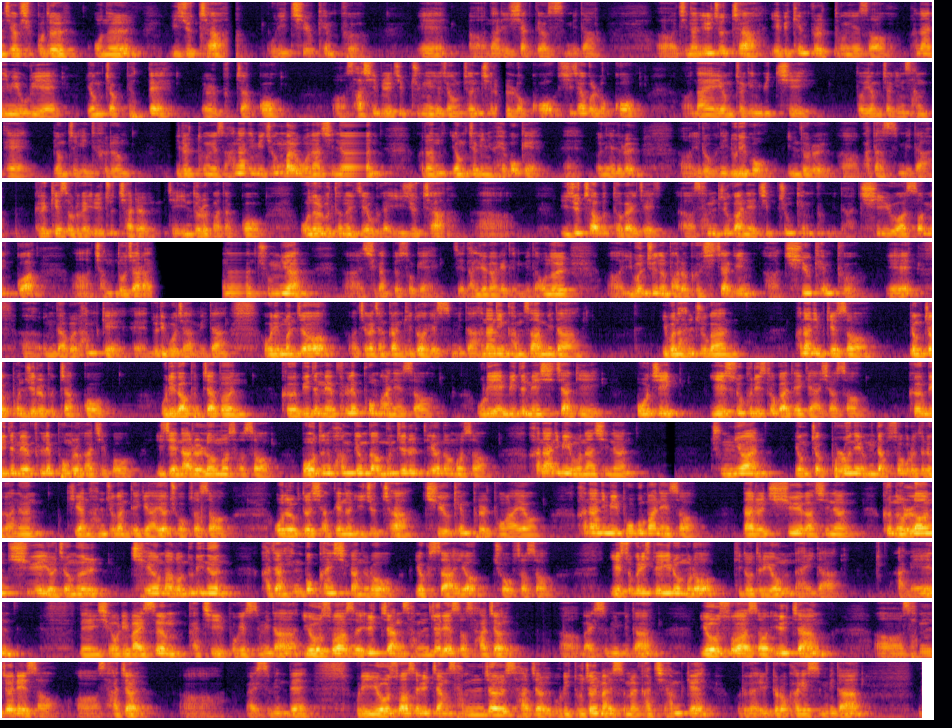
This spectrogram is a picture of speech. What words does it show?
지역 식구들 오늘 2주차 우리 치유 캠프의 어, 날이 시작되었습니다. 어, 지난 1주차 예비 캠프를 통해서 하나님이 우리의 영적 푯대를 붙잡고 어, 40일 집중의 여정 전체를 놓고 시작을 놓고 어, 나의 영적인 위치 또 영적인 상태, 영적인 흐름 이를 통해서 하나님이 정말 원하시는 그런 영적인 회복의 예, 은혜들을 어, 여러분이 누리고 인도를 어, 받았습니다. 그렇게 해서 우리가 1주차를 이제 인도를 받았고 오늘부터는 이제 우리가 2주차 아, 2주차부터가 이제 어, 3주간의 집중 캠프입니다. 치유와 서밋과 어, 전도자라는 중요한 어, 시간표 속에 이제 달려가게 됩니다. 오늘 어, 이번 주는 바로 그 시작인 어, 치유 캠프의 어, 응답을 함께 예, 누리고자 합니다. 우리 먼저 어, 제가 잠깐 기도하겠습니다. 하나님 감사합니다. 이번 한 주간 하나님께서 영적 본질을 붙잡고 우리가 붙잡은 그 믿음의 플랫폼 안에서 우리의 믿음의 시작이 오직 예수 그리스도가 되게 하셔서 그 믿음의 플랫폼을 가지고 이제 나를 넘어서서 모든 환경과 문제를 뛰어넘어서 하나님이 원하시는 중요한 영적 본론의 응답 속으로 들어가는 귀한 한 주간 되게 하여 주옵소서. 오늘부터 시작되는 2주차 치유 캠프를 통하여 하나님이 복음 안에서 나를 치유해 가시는 그 놀라운 치유의 여정을 체험하고 누리는 가장 행복한 시간으로 역사하여 주옵소서. 예수 그리스도의 이름으로 기도드리옵나이다. 아멘. 네, 이 시간 우리 말씀 같이 보겠습니다. 여호수아서 1장 3절에서 4절 어, 말씀입니다. 여호수아서 1장 어, 3절에서 어, 4절 어, 말씀인데 우리 여호수아서 1장 3절 4절 우리 두 절 말씀을 같이 함께 우리가 읽도록 하겠습니다.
